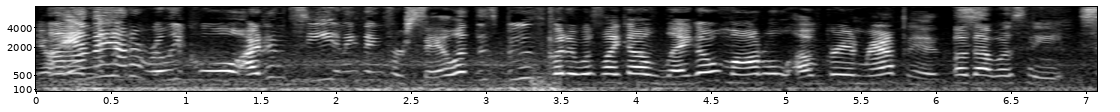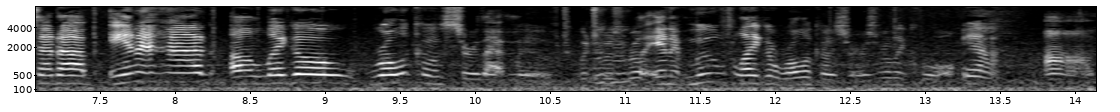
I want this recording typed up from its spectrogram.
You know, Um, and they had a really cool. I didn't see anything for sale at this booth, but it was like a Lego model of Grand Rapids. Oh, that was neat. set up, and it had a Lego roller coaster that moved, which was Mhm. really, and it moved like a roller coaster. It was really cool. Yeah. Um,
